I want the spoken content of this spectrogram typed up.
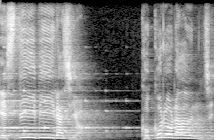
STB ラジオ心ラウンジ。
